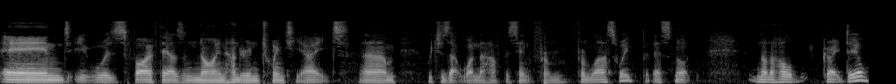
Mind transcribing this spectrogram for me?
and it was 5,928, um, which is up 1.5% from, from last week, but that's not, not a whole great deal.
